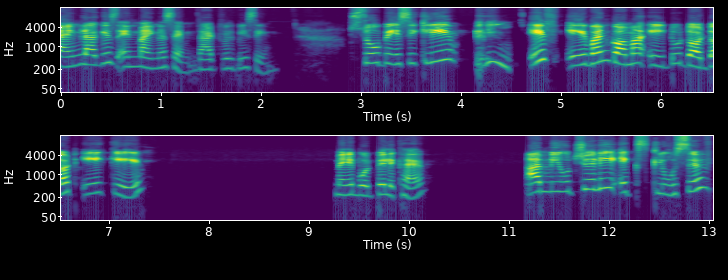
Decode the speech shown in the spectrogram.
time lag is n minus m that will be same so basically if A one comma A two dot dot A k मैंने बोर्ड पे लिखा है are mutually exclusive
